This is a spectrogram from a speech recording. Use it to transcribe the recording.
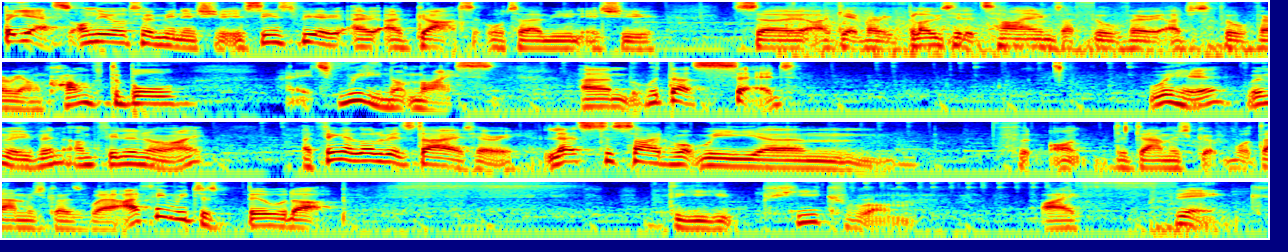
But yes, on the autoimmune issue, it seems to be a, a, a, gut autoimmune issue. So I get very bloated at times. I feel very, I just feel very uncomfortable, and it's really not nice. Um, but with that said, we're here, we're moving. I'm feeling all right. I think a lot of it's dietary. Let's decide what we um, put on the damage, what damage goes where. I think we just build up the Pikarom. I think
